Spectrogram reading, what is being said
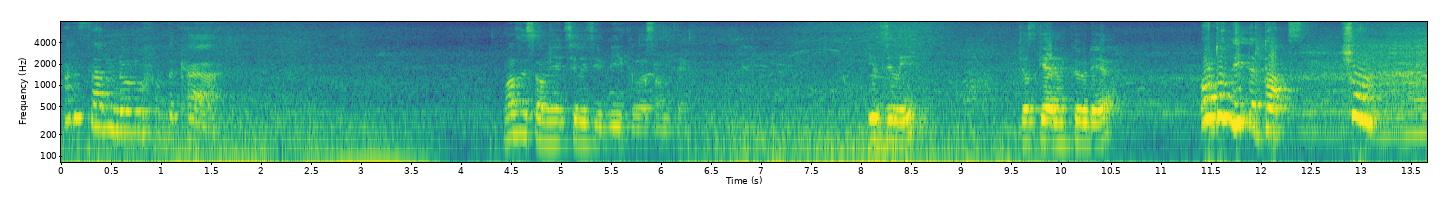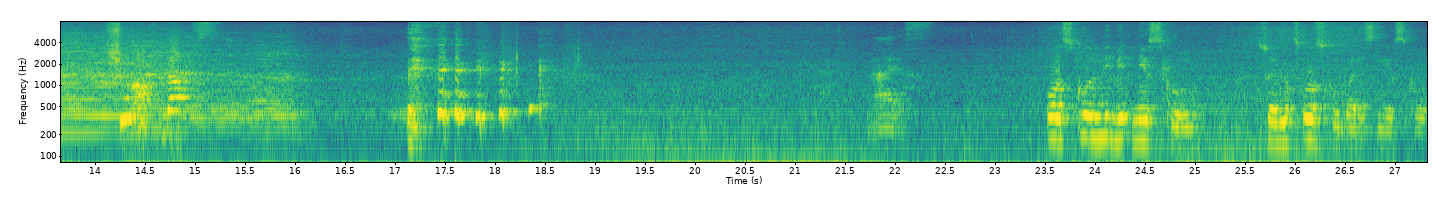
What is that on the roof of the car? Must be some utility vehicle or something. Easily. Just getting through there. Oh, don't hit the ducks. Show, show off ducks. nice. Old school, meet new school. So it looks old school, but it's new school.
